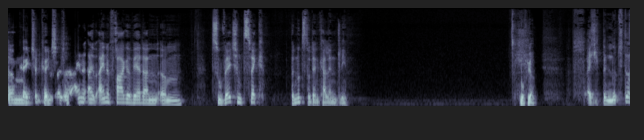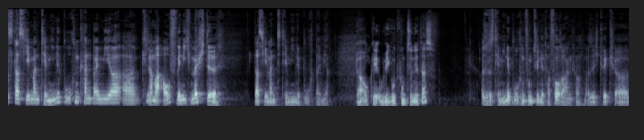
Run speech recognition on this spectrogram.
Ähm, Köch und Köchi. Also eine, eine Frage wäre dann, ähm, zu welchem Zweck benutzt du denn Calendly? Wofür? Also ich benutze das, dass jemand Termine buchen kann bei mir, äh, Klammer auf, wenn ich möchte, dass jemand Termine bucht bei mir. Ja, okay. Und wie gut funktioniert das? Also das Termine buchen funktioniert hervorragend. Also ich krieg, äh,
